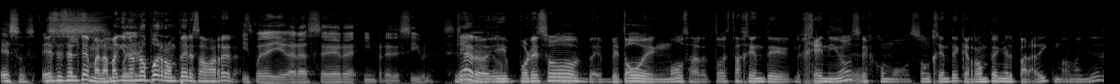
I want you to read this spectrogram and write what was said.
Eso, es- Ese es el tema. La máquina puede. no puede romper esas barreras. Y puede llegar a ser impredecible. sí, claro, ¿no? y por eso Be- Beethoven, Mozart, toda esta gente, genios, Sí. es como, son gente que rompen el paradigma, man.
